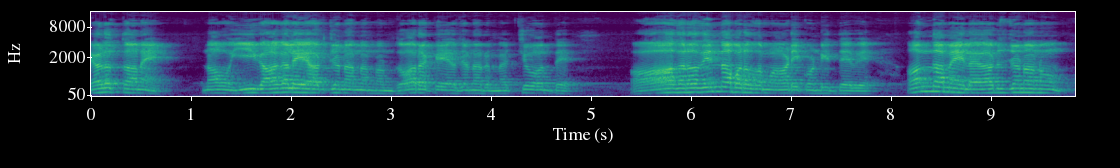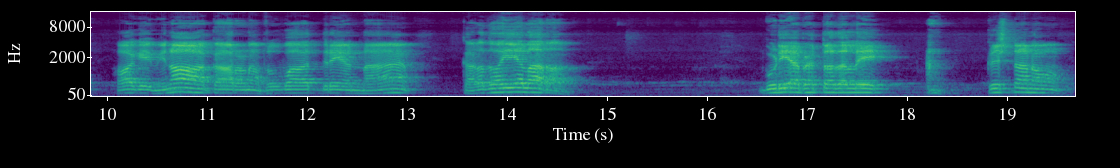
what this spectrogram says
ಹೇಳುತ್ತಾನೆ, ನಾವು ಈಗಾಗಲೇ ಅರ್ಜುನನನ್ನು ದ್ವಾರಕೆಯ ಜನರು ಮೆಚ್ಚುವಂತೆ ಆದರದಿಂದ ಬರದ ಮಾಡಿಕೊಂಡಿದ್ದೇವೆ. ಅಂದ ಮೇಲೆ ಅರ್ಜುನನು ಹಾಗೆ ವಿನಾಕಾರಣ ಸುಭದ್ರೆಯನ್ನ ಕರೆದೊಯ್ಯಲಾರ. ಗುಡಿಯ ಬೆಟ್ಟದಲ್ಲಿ ಕೃಷ್ಣನು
